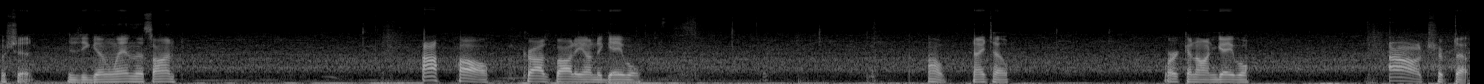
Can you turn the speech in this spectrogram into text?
Oh shit. Is he gonna land this on? Ah, oh, crossbody onto Gable. Oh, Naito. Working on Gable. Oh, tripped up.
